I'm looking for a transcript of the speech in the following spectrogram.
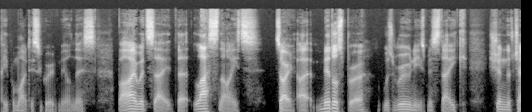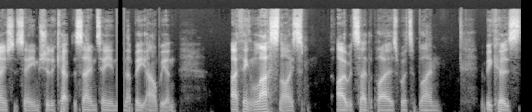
people might disagree with me on this, but I would say that last night, sorry, uh, Middlesbrough was Rooney's mistake. Shouldn't have changed the team. Should have kept the same team that beat Albion. I think last night, I would say the players were to blame because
